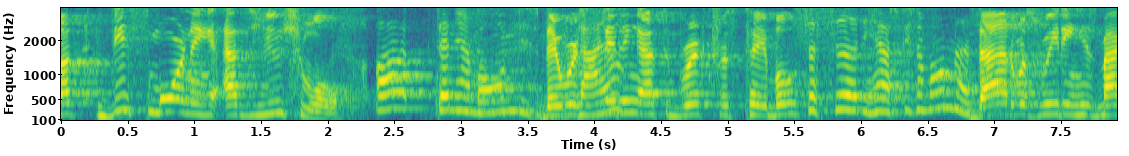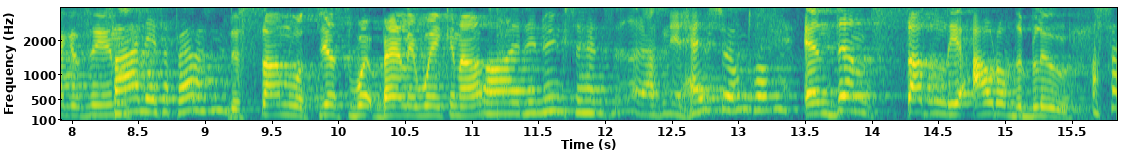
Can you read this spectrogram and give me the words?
But this morning, as usual, Og den her morgen, ligesom they were plejer, sitting at the breakfast table. så sidder de her og spiser morgenmad. Dad was reading his magazine. Far læser børsen. The son was just barely waking up. Og den yngste, han sidder der sådan et halvt. And then suddenly, out of the blue, Og så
